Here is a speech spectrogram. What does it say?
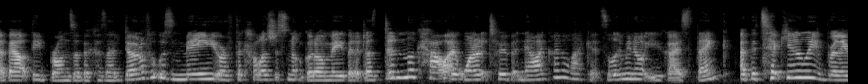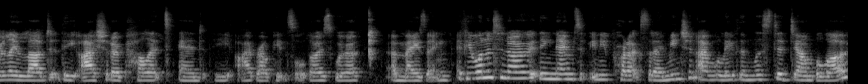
about the bronzer because I don't know if it was me or if the colour's just not good on me but it just didn't look how I wanted it to but now I kind of like it so let me know what you guys think. I particularly really really loved the eyeshadow palette and the eyebrow pencil those were amazing. If you wanted to know the names of any products that I mentioned I will leave them listed down below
